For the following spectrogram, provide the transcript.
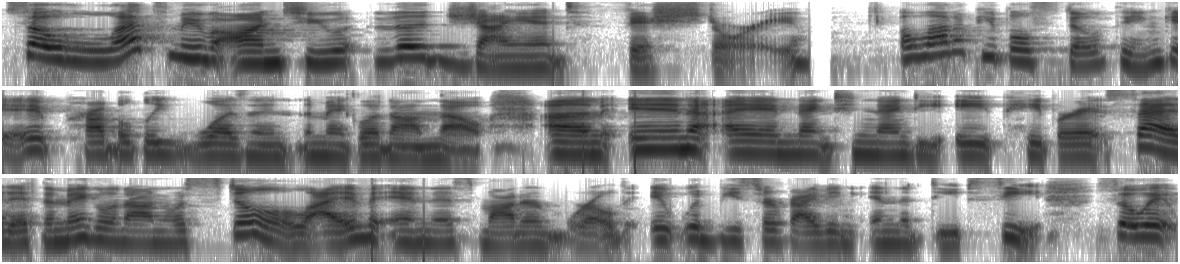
So let's move on to the giant fish story a lot of people still think it probably wasn't the megalodon, though. Um, in a 1998 paper, it said if the megalodon was still alive in this modern world, it would be surviving in the deep sea. So it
